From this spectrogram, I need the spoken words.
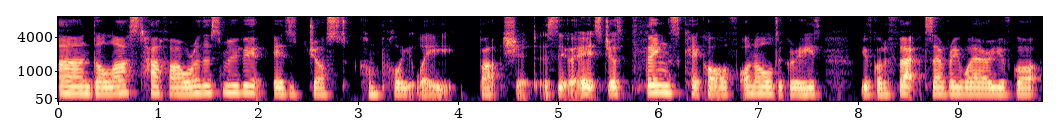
And the last half hour of this movie is just completely batshit. It's, it's just things kick off on all degrees. You've got effects everywhere. You've got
